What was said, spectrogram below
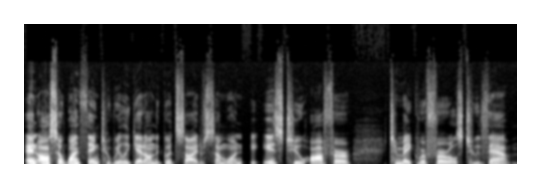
And also one thing to really get on the good side of someone is to offer to make referrals to them.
